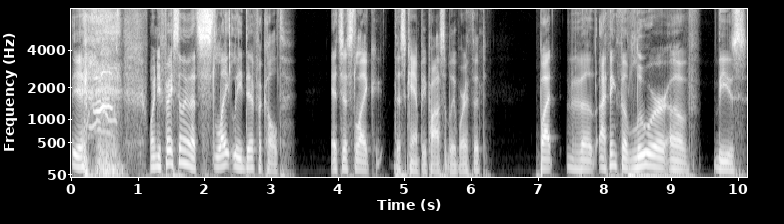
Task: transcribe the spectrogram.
Yeah. when you face something that's slightly difficult, it's just like this can't be possibly worth it. But the I think the lure of these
